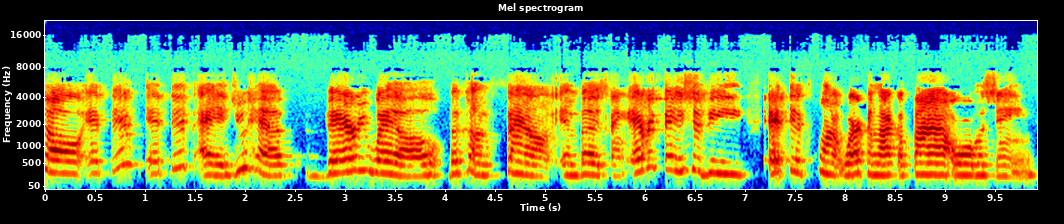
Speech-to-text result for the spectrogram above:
So at this at this age, you have very well become sound in budgeting. Everything should be at this point working like a fine oil machine.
